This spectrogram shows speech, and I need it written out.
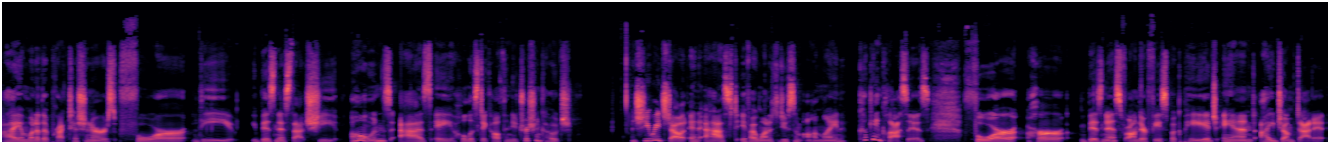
I am one of the practitioners for the business that she owns as a holistic health and nutrition coach she reached out and asked if I wanted to do some online cooking classes for her business on their Facebook page, and I jumped at it.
